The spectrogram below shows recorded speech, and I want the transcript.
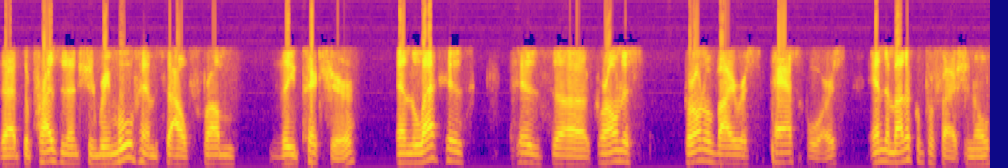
that the president should remove himself from the picture and let his his uh, coronavirus task force and the medical professionals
